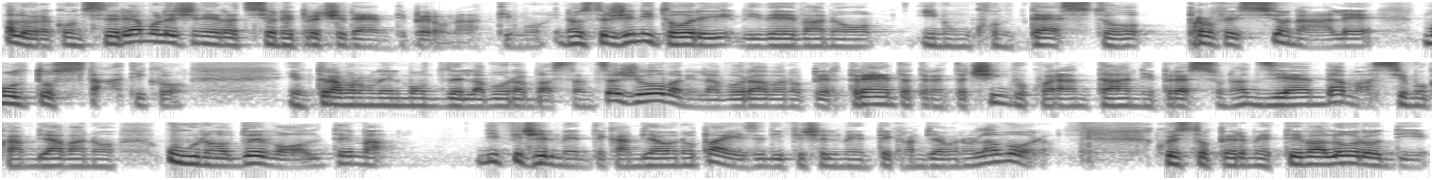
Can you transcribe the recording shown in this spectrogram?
Allora, consideriamo le generazioni precedenti per un attimo. I nostri genitori vivevano in un contesto professionale molto statico. Entravano nel mondo del lavoro abbastanza giovani, lavoravano per 30, 35, 40 anni presso un'azienda, massimo cambiavano una o due volte, ma difficilmente cambiavano paese, difficilmente cambiavano lavoro. Questo permetteva loro di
